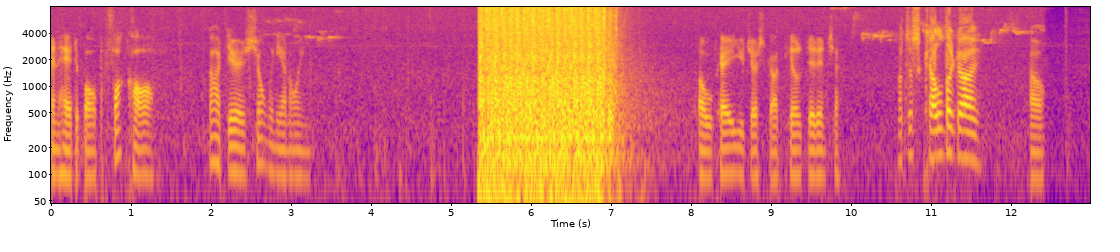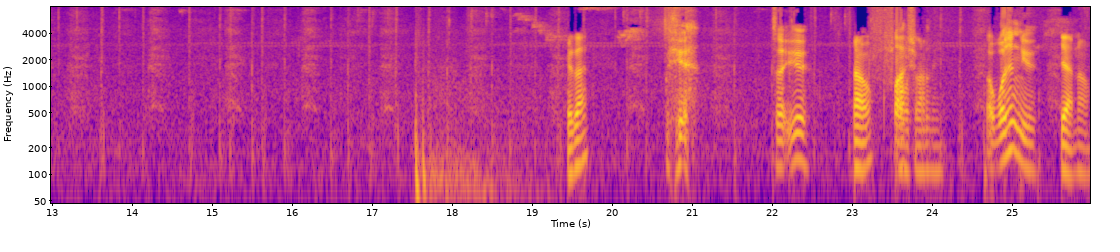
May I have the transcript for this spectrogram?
and head the ball. Fuck off. God, there's so many annoying. Okay, you just got killed, didn't you? I just killed a guy. Oh. Hear that? Yeah. Is that you? No. That Flash. was not me. That wasn't you. Yeah, no.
